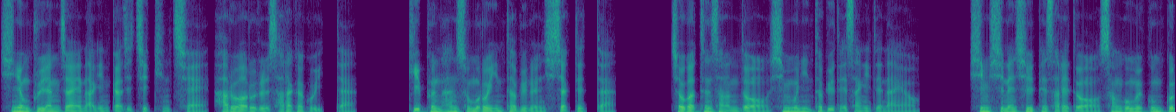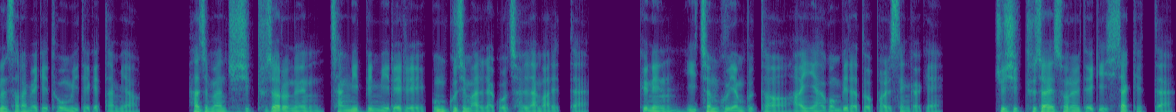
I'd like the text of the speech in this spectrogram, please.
신용불량자의 낙인까지 찍힌 채 하루하루를 살아가고 있다. 깊은 한숨으로 인터뷰는 시작됐다. 저 같은 사람도 신문 인터뷰 대상이 되나요? 심 씨는 실패 사례도 성공을 꿈꾸는 사람에게 도움이 되겠다며 하지만 주식 투자로는 장밋빛 미래를 꿈꾸지 말라고 전라 말했다. 그는 2009년부터 아이 학원비라도 벌 생각에 주식 투자에 손을 대기 시작했다.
